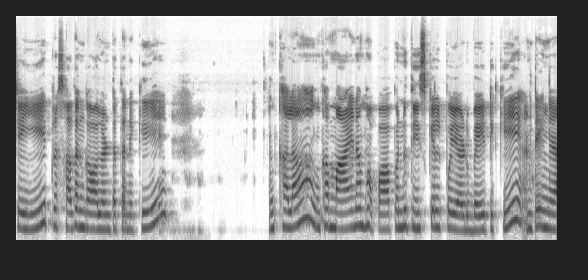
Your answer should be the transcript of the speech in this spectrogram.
చెయ్యి ప్రసాదం కావాలంట తనకి. ఇంకా అలా ఇంకా మా ఆయన మా పాపను తీసుకెళ్ళిపోయాడు బయటికి. అంటే ఇంకా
